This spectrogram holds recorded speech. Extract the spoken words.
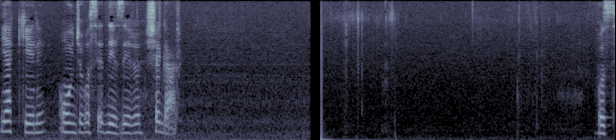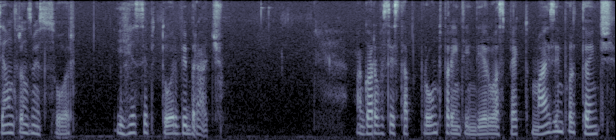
e aquele onde você deseja chegar. Você é um transmissor e receptor vibrátil. Agora você está pronto para entender o aspecto mais importante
